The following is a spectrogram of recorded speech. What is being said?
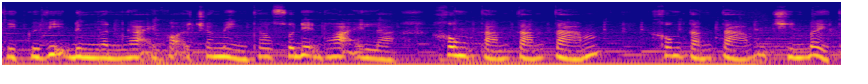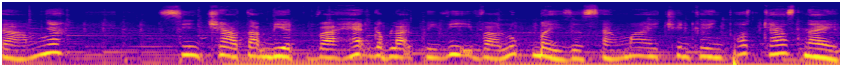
thì quý vị đừng ngần ngại gọi cho mình theo số điện thoại là 0888 088 978 nhé. Xin chào tạm biệt và hẹn gặp lại quý vị vào lúc 7 giờ sáng mai trên kênh podcast này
